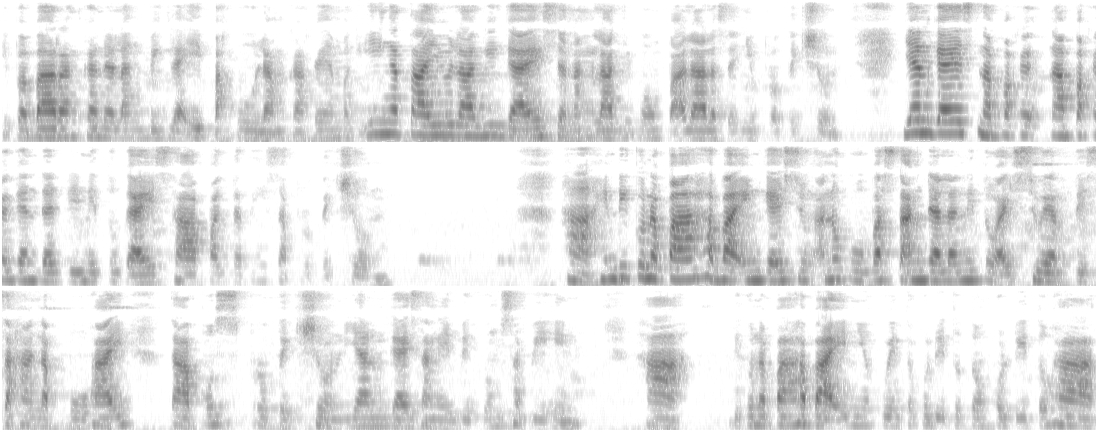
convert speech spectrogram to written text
ipabarang ka na lang bigla, ipakulam ka. Kaya mag-ingat tayo lagi guys. Yan ang lagi kong paalala sa inyo, protection. Yan guys, napaka, napakaganda din ito guys sa pagdating sa protection. Ha, hindi ko napahabain guys yung ano ko, basta ang dala nito ay swerte sa hanap buhay, tapos protection. Yan guys ang ibig kong sabihin. Ha, hindi ko napahabain yung kwento ko dito tungkol dito ha.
